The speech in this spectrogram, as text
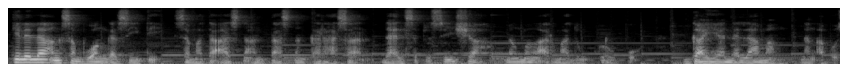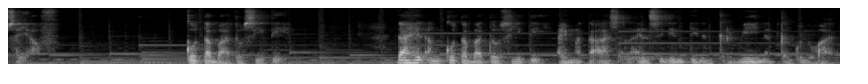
Kilala ang Zamboanga City sa mataas na antas ng karahasan dahil sa presensya ng mga armadong grupo gaya na lamang ng Abu Sayyaf. Cotabato City Dahil ang Cotabato City ay mataas ang insidente ng krimen at kaguluhan,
